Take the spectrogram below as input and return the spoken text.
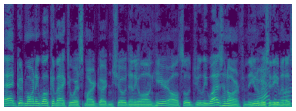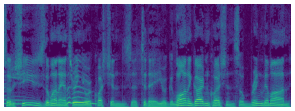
And good morning. Welcome back to our Smart Garden Show. Denny Long here. Also, Julie Weisenhorn from the University of Minnesota. morning. She's the one answering your questions uh, today, your lawn and garden questions. So bring them on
